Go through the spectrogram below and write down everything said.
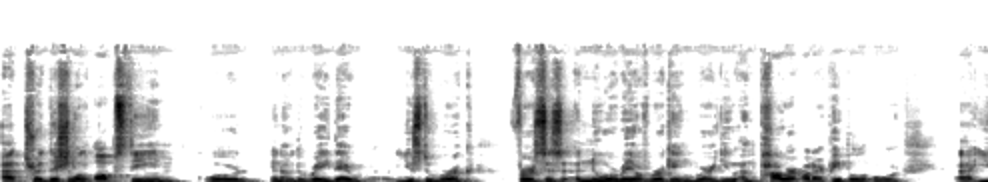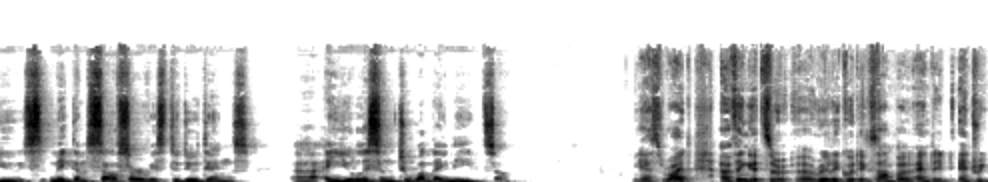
a traditional ops team or you know the way they used to work versus a newer way of working where you empower other people or uh, you make them self-service to do things uh, and you listen to what they need so Yes, right. I think it's a, a really good example, and it and re,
